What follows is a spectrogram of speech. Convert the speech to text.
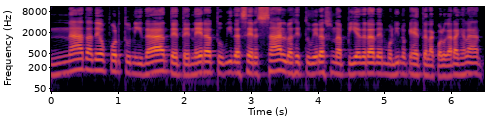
Nada de oportunidad de tener a tu vida ser salva si tuvieras una piedra de molino que se te la colgaran en,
